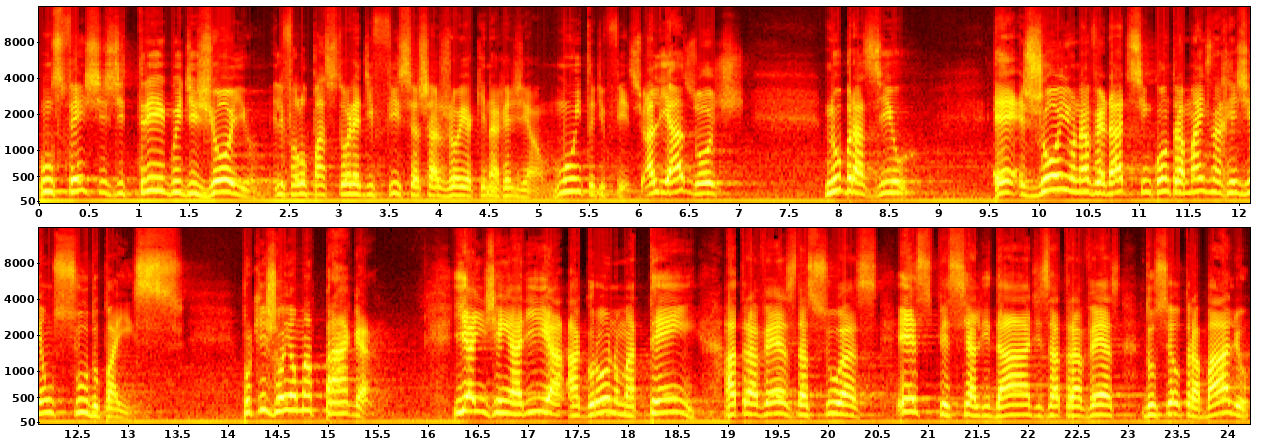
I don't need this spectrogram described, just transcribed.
uns feixes de trigo e de joio? Ele falou, pastor, é difícil achar joio aqui na região, muito difícil. Aliás, hoje, no Brasil, é, joio, na verdade, se encontra mais na região sul do país, porque joio é uma praga. E a engenharia agrônoma tem, através das suas especialidades, através do seu trabalho,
